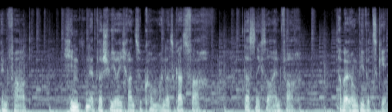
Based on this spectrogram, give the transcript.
in Fahrt. Hinten etwas schwierig ranzukommen an das Gasfach. Das ist nicht so einfach, aber irgendwie wird es gehen.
